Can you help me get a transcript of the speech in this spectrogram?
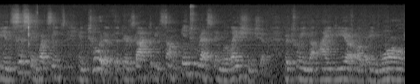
be insisting what seems intuitive, that there's got to be some interesting relationship between the idea of a moral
